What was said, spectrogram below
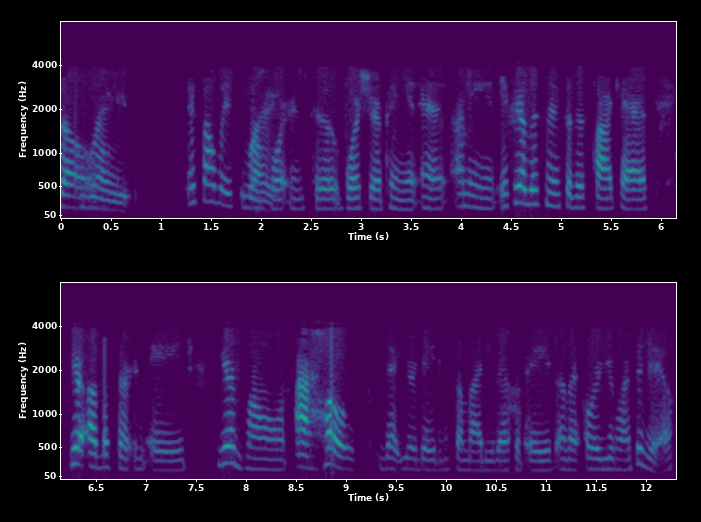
So right. it's always right. important to voice your opinion. And I mean, if you're listening to this podcast, you're of a certain age, you're grown. I hope that you're dating somebody that's of age, or you're going to jail.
